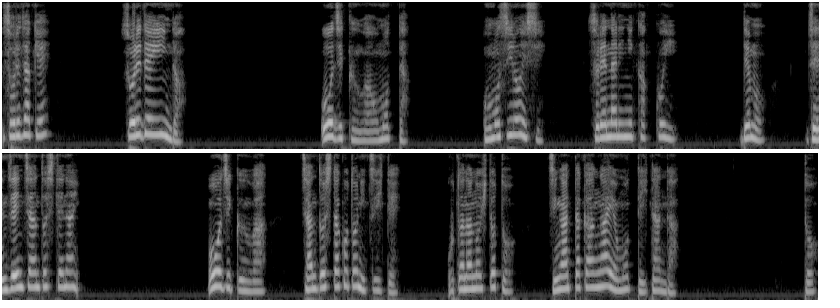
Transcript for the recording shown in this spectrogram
それだけ？それでいいんだ。王子くんは思った。面白いし、それなりにかっこいい。でも、全然ちゃんとしてない。王子くんは、ちゃんとしたことについて、大人の人と違った考えを持っていたんだ。と、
